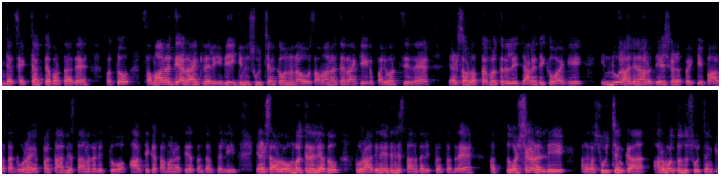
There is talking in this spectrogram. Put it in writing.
ಇಂಡೆಕ್ಸ್ ಹೆಚ್ಚಾಗ್ತಾ ಬರ್ತಾ ಇದೆ. ಮತ್ತು ಸಮಾನತೆಯ ರ್ಯಾಂಕಿನಲ್ಲಿ ಇಡೀ ಗಿನಿ ಸೂಚ್ಯಂಕವನ್ನು ನಾವು ಸಮಾನತೆ ರ್ಯಾಂಕಿಗೆ ಪರಿವರ್ತಿಸಿದ್ರೆ ಎರಡ್ ಸಾವಿರದ ಹತ್ತೊಂಬತ್ತರಲ್ಲಿ ಜಾಗತಿಕವಾಗಿ ಇನ್ನೂರ ಹದಿನಾರು ದೇಶಗಳ ಪೈಕಿ ಭಾರತ ನೂರ ಎಪ್ಪತ್ತಾರನೇ ಸ್ಥಾನದಲ್ಲಿತ್ತು ಆರ್ಥಿಕ ಸಮಾನತೆಯ ಸಂದರ್ಭದಲ್ಲಿ. ಎರಡ್ ಸಾವಿರದ ಒಂಬತ್ತರಲ್ಲಿ ಅದು ನೂರ ಹದಿನೈದನೇ ಸ್ಥಾನದಲ್ಲಿತ್ತು ಅಂತಂದ್ರೆ ಹತ್ತು ವರ್ಷಗಳಲ್ಲಿ ಅದರ ಸೂಚ್ಯಂಕ, ಅರವತ್ತೊಂದು ಸೂಚ್ಯಂಕ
